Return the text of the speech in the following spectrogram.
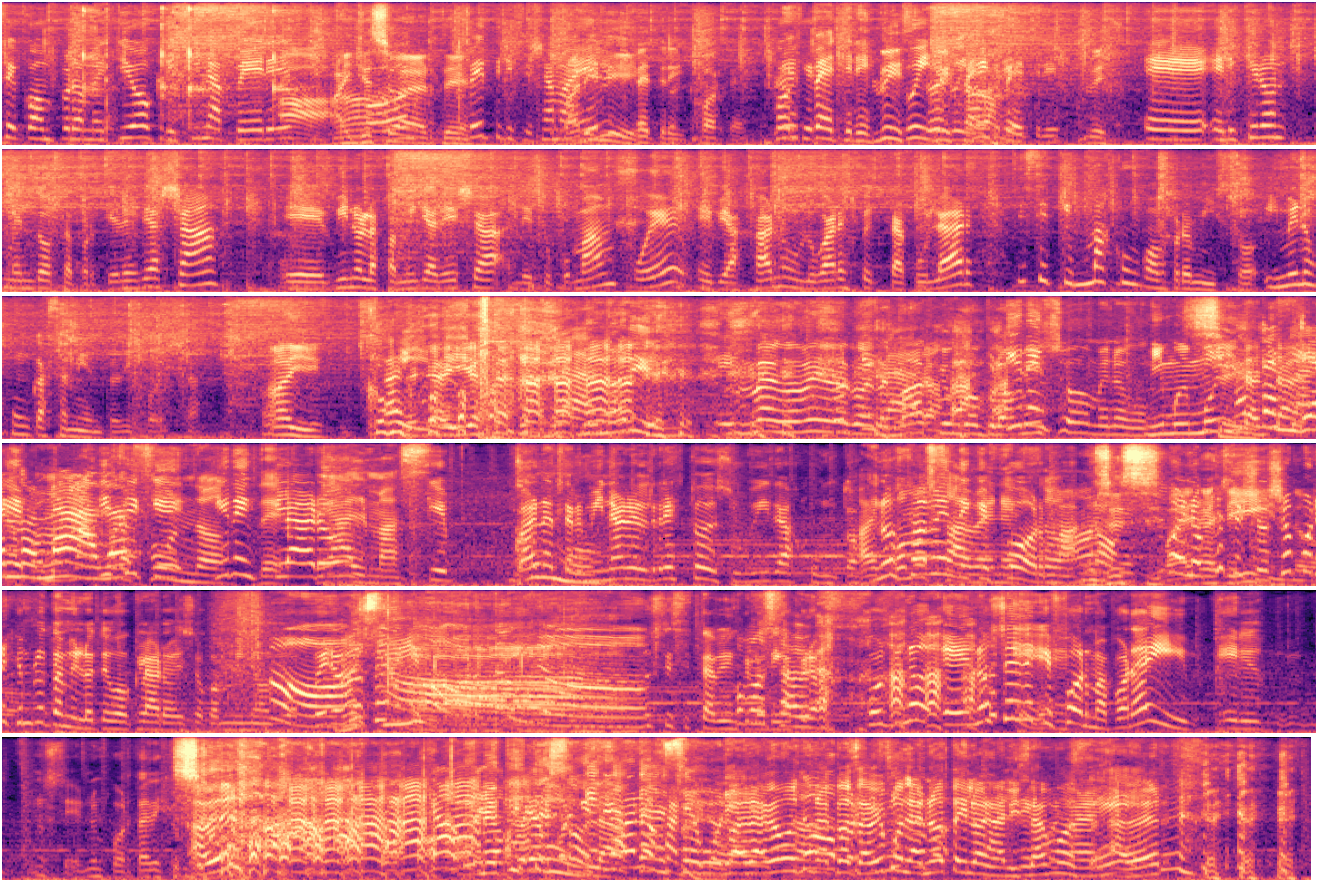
Se comprometió Cristina Pérez. Ay, qué suerte. Petri se llama Marili. él. Petri, Jorge. Jorge- Luis Petri. Luis, Luis, Luis, Luis. Petri. Luis. Eh, eligieron Mendoza porque él es de allá. eh, vino la familia de ella de Tucumán, fue, eh, viajaron a un lugar espectacular. Dice que es más que un compromiso y menos que un casamiento, dijo ella. Ay, ¿cómo? Ay. Ay. Es- Más o menos con- Claro. más que un compromiso, menos que un- Ni muy, muy Sí. No entiendo nada. Dice que tienen de- claro de almas. que van a terminar el resto de su vida juntos. Ay, no ¿cómo saben, de qué esto? forma. No no. sé si- Bueno, qué es sé yo. Yo, por ejemplo, también lo tengo claro eso con mi novio. No, pero no no sé No. no sé si está bien que ¿Cómo lo diga, pero porque no, eh, no sé de ¿Por qué forma. Por ahí el no sé, no importa. déjeme. No, Te pero, metiste pero ¿por qué sola. estás tan segura? Ahora, hagamos No, una cosa, vemos si la no- nota y lo analizamos. A ver.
